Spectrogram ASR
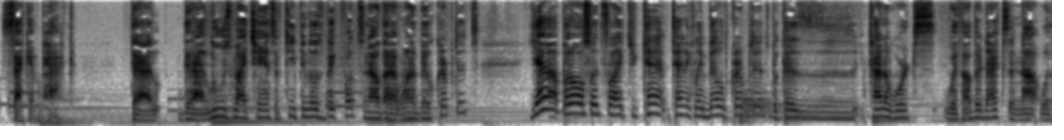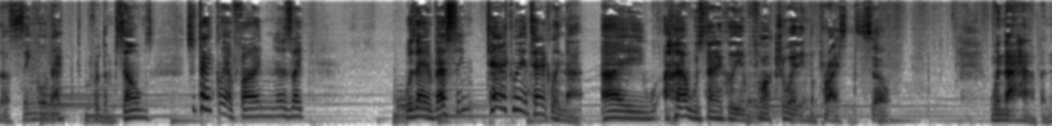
second pack. that I did I lose my chance of keeping those Bigfoots now that I want to build cryptids? yeah, but also it's like you can't technically build cryptids because it kind of works with other decks and not with a single deck for themselves. So technically, I'm fine. I was like, was I investing? Technically and technically not. I I was technically fluctuating the prices. So when that happened,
